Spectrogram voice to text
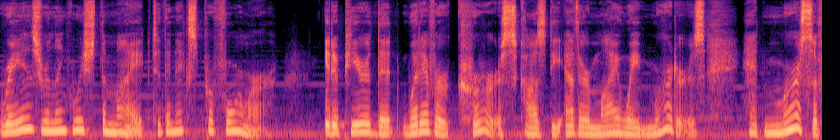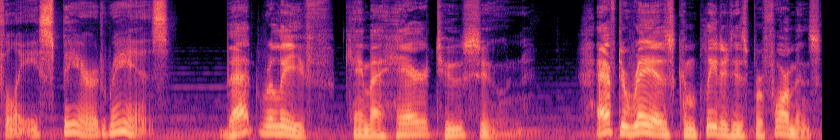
Reyes relinquished the mic to the next performer. It appeared that whatever curse caused the other My Way murders had mercifully spared Reyes. That relief came a hair too soon. After Reyes completed his performance,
